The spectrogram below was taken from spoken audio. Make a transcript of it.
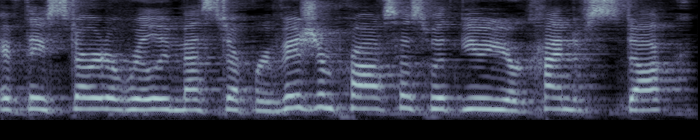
if they start a really messed up revision process with you, you're kind of stuck.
